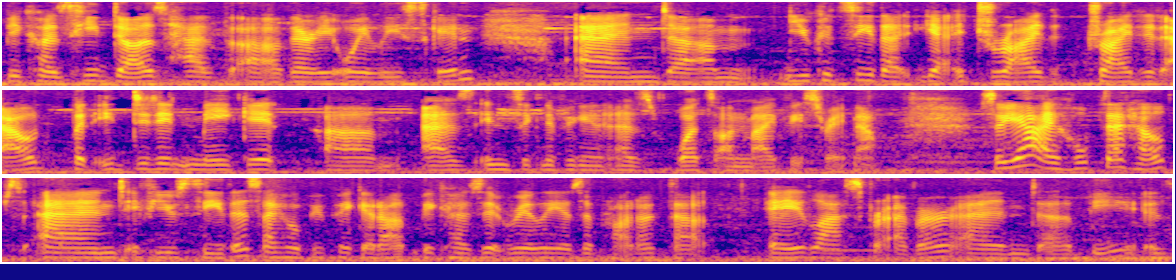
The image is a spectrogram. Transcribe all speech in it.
because he does have uh, very oily skin. And um, you could see that, yeah, it dried, dried it out, but it didn't make it um, as insignificant as what's on my face right now. So yeah, I hope that helps. And if you see this, I hope you pick it up because it really is a product that A, lasts forever, and uh, B, is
